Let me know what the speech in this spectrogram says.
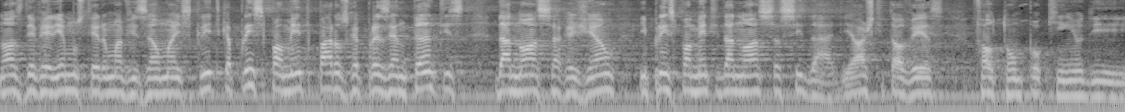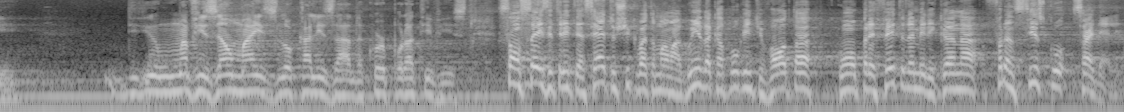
nós deveríamos ter uma visão mais crítica, principalmente para os representantes da nossa região e principalmente da nossa cidade. Eu acho que talvez faltou um pouquinho de, de uma visão mais localizada, corporativista. São 6h37, o Chico vai tomar uma aguinha, daqui a pouco a gente volta com o prefeito da Americana, Francisco Sardelli.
